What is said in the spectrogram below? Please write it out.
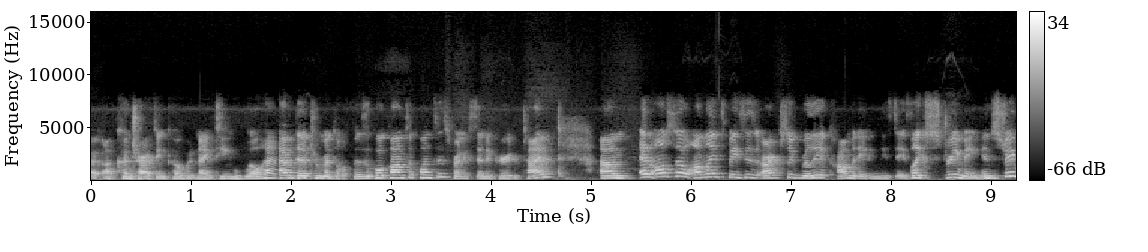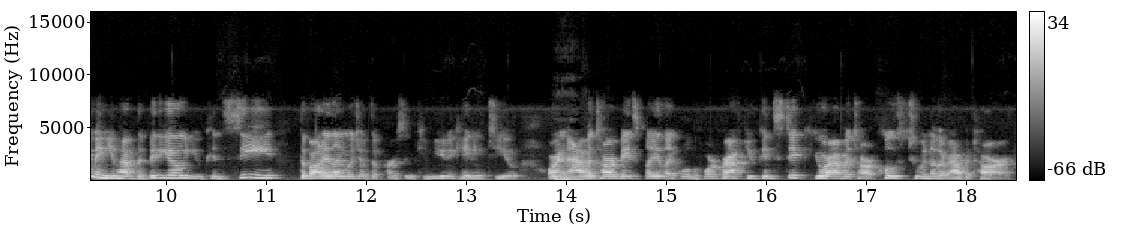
uh, contracting COVID 19 will have detrimental physical consequences for an extended period of time. Um, and also, online spaces are actually really accommodating these days, like streaming. In streaming, you have the video, you can see the body language of the person communicating to you. Or an mm. avatar based play like World of Warcraft, you can stick your avatar close to another avatar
